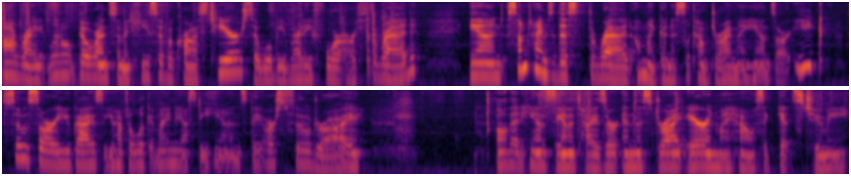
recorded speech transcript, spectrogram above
All right, little go run some adhesive across here. So we'll be ready for our thread. And sometimes this thread, oh my goodness, look how dry my hands are. Eek. So sorry, you guys, that you have to look at my nasty hands. They are so dry. All that hand sanitizer and this dry air in my house, it gets to me.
